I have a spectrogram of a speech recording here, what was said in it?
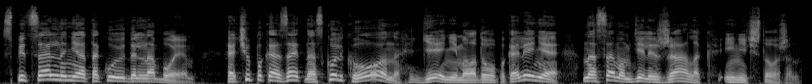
Специально не атакую дальнобоем. Хочу показать, насколько он, гений молодого поколения, на самом деле жалок и ничтожен.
